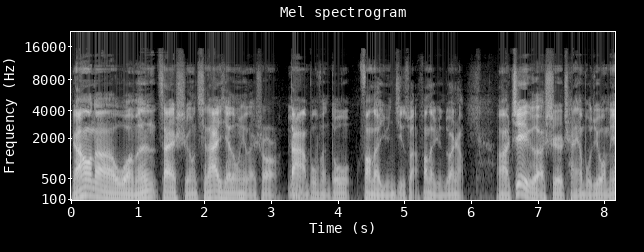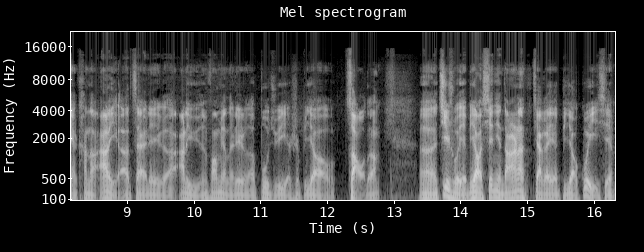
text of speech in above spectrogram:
然后呢，我们在使用其他一些东西的时候，大部分都放在云计算，放在云端上。啊，这个是产业布局。我们也看到阿里啊，在这个阿里云方面的这个布局也是比较早的，呃，技术也比较先进，当然了，价格也比较贵一些。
